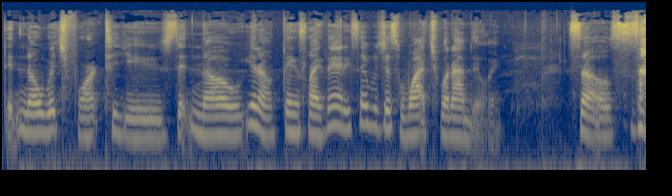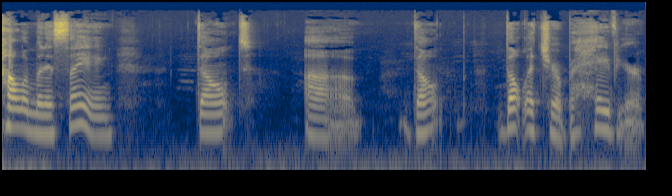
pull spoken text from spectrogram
didn't know which fork to use didn't know you know things like that he said well just watch what i'm doing so Solomon is saying, don't, uh, don't, don't let your behavior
